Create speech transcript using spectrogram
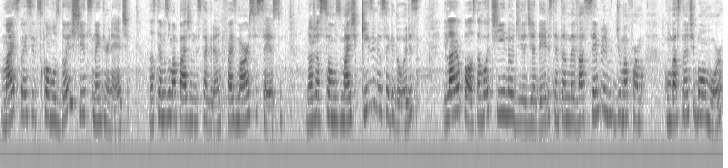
mais conhecidos como os dois cheats na internet. Nós temos uma página no Instagram que faz maior sucesso. Nós já somos mais de 15 mil seguidores. E lá eu posto a rotina, o dia a dia deles, tentando levar sempre de uma forma com bastante bom humor.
